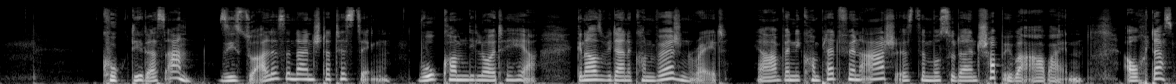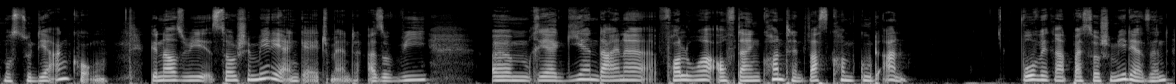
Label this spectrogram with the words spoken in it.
Guck dir das an siehst du alles in deinen Statistiken. Wo kommen die Leute her? Genauso wie deine Conversion Rate. Ja, wenn die komplett für den Arsch ist, dann musst du deinen Shop überarbeiten. Auch das musst du dir angucken. Genauso wie Social Media Engagement. Also wie ähm, reagieren deine Follower auf deinen Content? Was kommt gut an? Wo wir gerade bei Social Media sind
